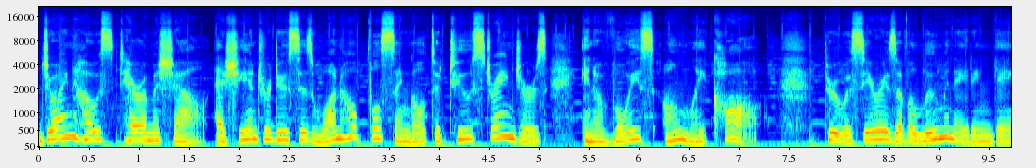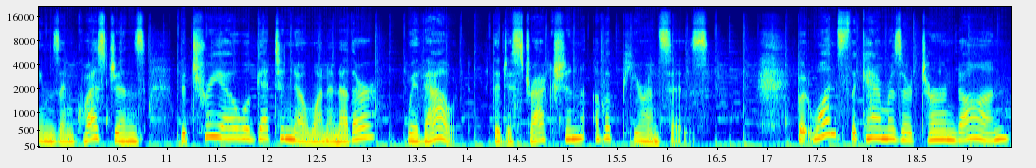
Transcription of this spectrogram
Join host Tara Michelle as she introduces one hopeful single to two strangers in a voice only call. Through a series of illuminating games and questions, the trio will get to know one another without the distraction of appearances. But once the cameras are turned on,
